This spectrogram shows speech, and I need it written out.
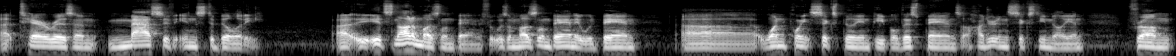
uh, terrorism, massive instability. Uh, it's not a Muslim ban. If it was a Muslim ban, it would ban uh, 1.6 billion people. This bans 160 million from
